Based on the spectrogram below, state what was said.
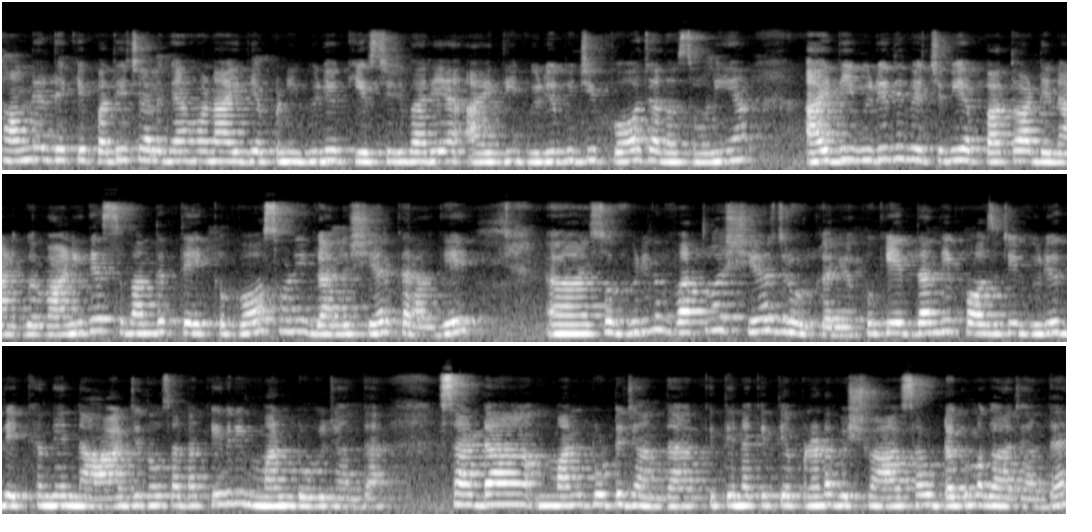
ਥੰਬਨੇਲ ਦੇਖ ਕੇ ਪਤਾ ਹੀ ਚੱਲ ਗਿਆ ਹੁਣ ਅੱਜ ਦੀ ਆਪਣੀ ਵੀਡੀਓ ਕਿਸ ਚੀਜ਼ ਬਾਰੇ ਆ ਅੱਜ ਦੀ ਵੀਡੀਓ ਵੀ ਜੀ ਬਹੁਤ ਜ਼ਿਆਦਾ ਸੋਹਣੀ ਆ। ਅੱਜ ਦੀ ਵੀਡੀਓ ਦੇ ਵਿੱਚ ਵੀ ਆਪਾਂ ਤੁਹਾਡੇ ਨਾਲ ਗੁਰਬਾਣੀ ਦੇ ਸੰਬੰਧ ਤੇ ਇੱਕ ਬਹੁਤ ਸੋਹਣੀ ਗੱਲ ਸ਼ੇਅਰ ਕਰਾਂਗੇ। ਸੋ ਵੀਡੀਓ ਨੂੰ ਵੱਧ ਤੋਂ ਵੱਧ ਸ਼ੇਅਰ ਜ਼ਰੂਰ ਕਰਿਓ, ਕਿਉਂਕਿ ਇਦਾਂ ਦੀ ਪੋਜ਼ਿਟਿਵ ਵੀਡੀਓ ਦੇਖਣ ਦੇ ਨਾਲ ਜਦੋਂ ਸਾਡਾ ਕਈ ਵਾਰੀ ਮਨ ਡੋਲ ਜਾਂਦਾ, ਸਾਡਾ ਮਨ ਟੁੱਟ ਜਾਂਦਾ, ਕਿਤੇ ਨਾ ਕਿਤੇ ਆਪਣਾ ਜਿਹੜਾ ਵਿਸ਼ਵਾਸ ਆ ਉਹ ਡਗਮਗਾ ਜਾਂਦਾ।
